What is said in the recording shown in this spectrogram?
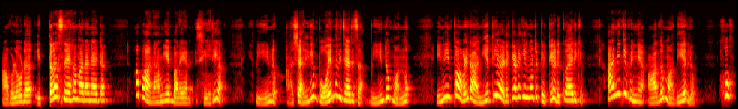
അവളോട് ഇത്ര സ്നേഹം വരാനായിട്ട്? അപ്പോൾ അനാമികയും പറയാണ് ശരിയാ. വീണ്ടും ആ ശല്യം പോയെന്ന് വിചാരിച്ച വീണ്ടും വന്നു. ഇനിയിപ്പോൾ അവളുടെ അനിയത്തിയെ ഇടയ്ക്കിടയ്ക്ക് ഇങ്ങോട്ട് കെട്ടിയെടുക്കുമായിരിക്കും. അനിക്ക് പിന്നെ അത് മതിയല്ലോ. ഹോ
